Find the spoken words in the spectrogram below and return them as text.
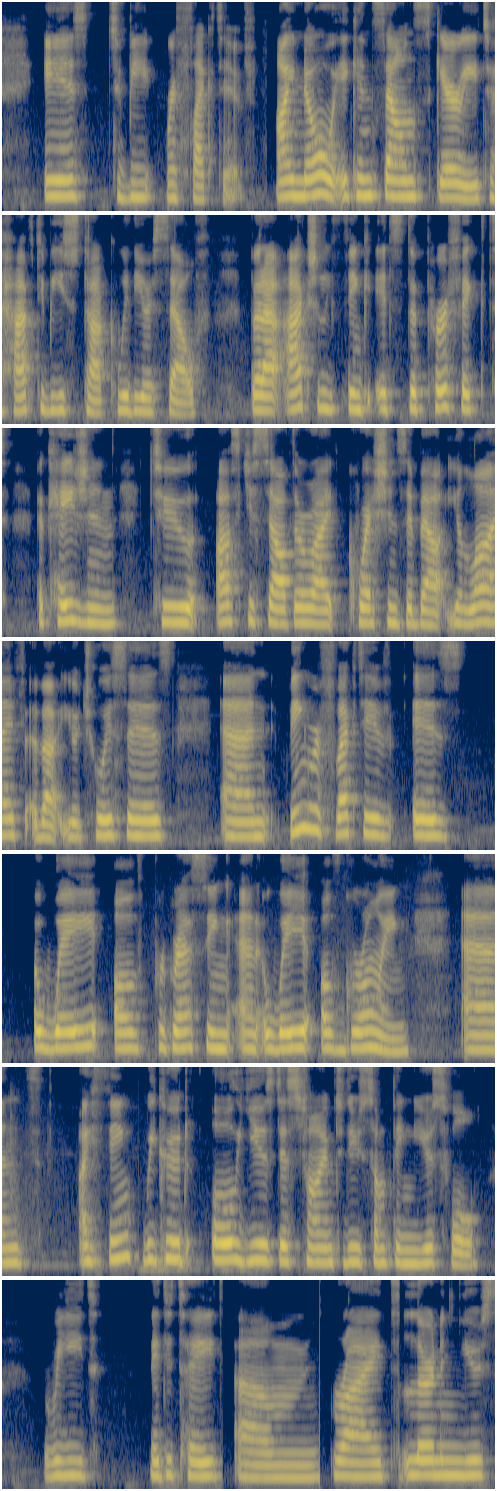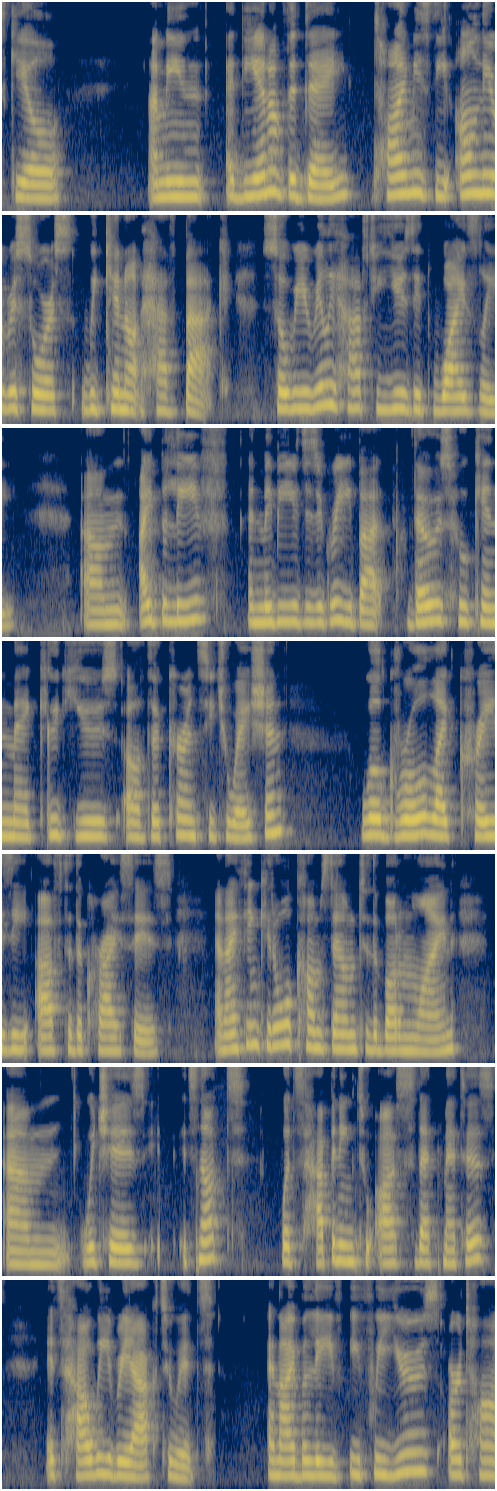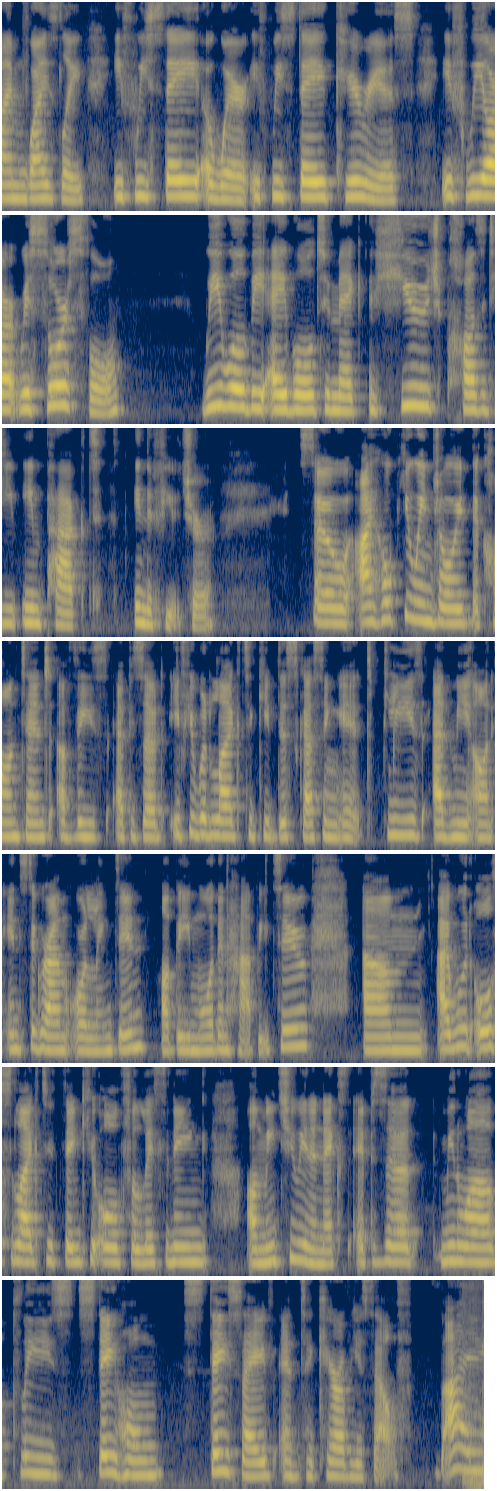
is to be reflective I know it can sound scary to have to be stuck with yourself, but I actually think it's the perfect occasion to ask yourself the right questions about your life, about your choices, and being reflective is a way of progressing and a way of growing. And I think we could all use this time to do something useful read, meditate, um, write, learn a new skill. I mean, at the end of the day, time is the only resource we cannot have back. So we really have to use it wisely. Um, I believe, and maybe you disagree, but those who can make good use of the current situation will grow like crazy after the crisis. And I think it all comes down to the bottom line, um, which is it's not what's happening to us that matters, it's how we react to it. And I believe if we use our time wisely, if we stay aware, if we stay curious, if we are resourceful, we will be able to make a huge positive impact in the future. So I hope you enjoyed the content of this episode. If you would like to keep discussing it, please add me on Instagram or LinkedIn. I'll be more than happy to. Um, I would also like to thank you all for listening. I'll meet you in the next episode. Meanwhile, please stay home, stay safe, and take care of yourself. Bye.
